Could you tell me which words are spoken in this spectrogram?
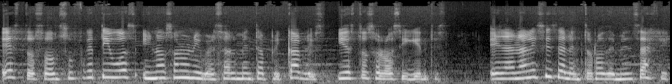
Estos son subjetivos y no son universalmente aplicables, y estos son los siguientes. El análisis del entorno de mensaje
